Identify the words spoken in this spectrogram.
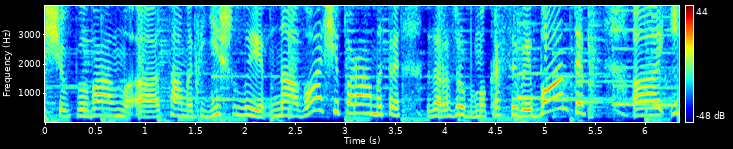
щоб вам е, саме підійшли на ваші параметри. Зараз зробимо красивий бантик. І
